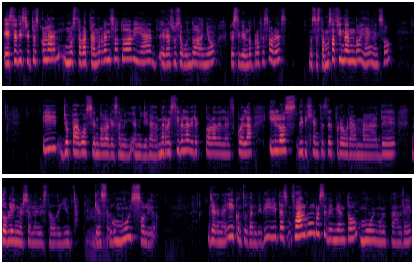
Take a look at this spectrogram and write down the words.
este distrito escolar no estaba tan organizado todavía, era su segundo año recibiendo profesores, nos estamos afinando ya en eso, y yo pago 100 dólares a mi, a mi llegada. Me recibe la directora de la escuela y los dirigentes del programa de doble inmersión en el estado de Utah, que es Mm. algo muy sólido. Llegan ahí con tus banderitas, fue algo, un recibimiento muy, muy padre.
